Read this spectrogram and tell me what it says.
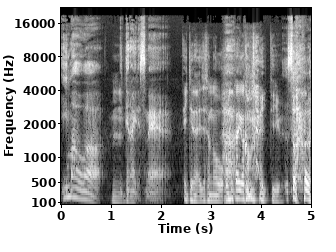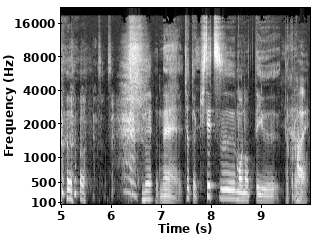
今はうん行ってないですね。行ってないでそのおはい迎えが来ないっていう。そう ね。ねちょっと季節ものっていうところもはい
